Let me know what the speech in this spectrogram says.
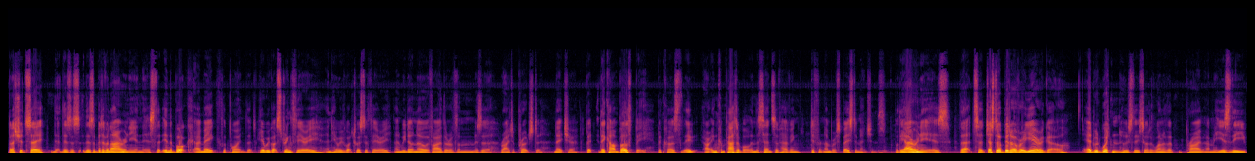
But I should say there's a, there's a bit of an irony in this that in the book I make the point that here we've got string theory and here we've got twistor theory and we don't know if either of them is a right approach to nature. But they can't both be because they are incompatible in the sense of having different number of space dimensions. Well, the irony is that uh, just a bit over a year ago, Edward Witten, who's the sort of one of the prime, I mean, he is the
